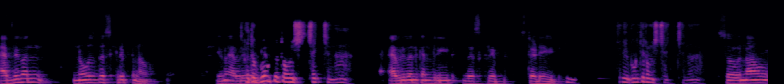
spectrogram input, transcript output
everyone knows the script now you know everyone the book can, can, everyone can read the script study it. so now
